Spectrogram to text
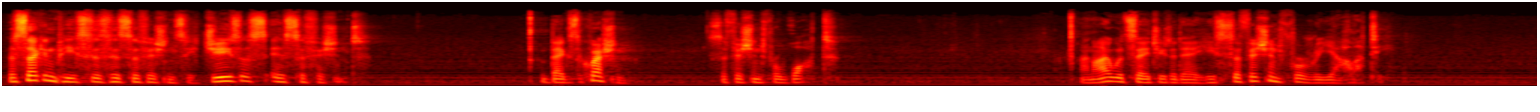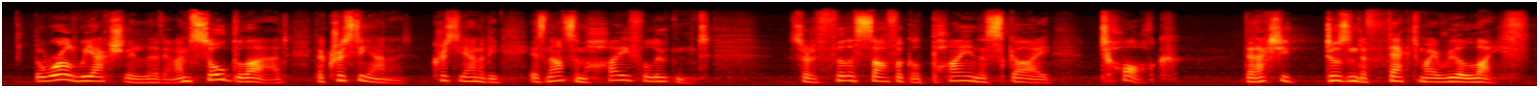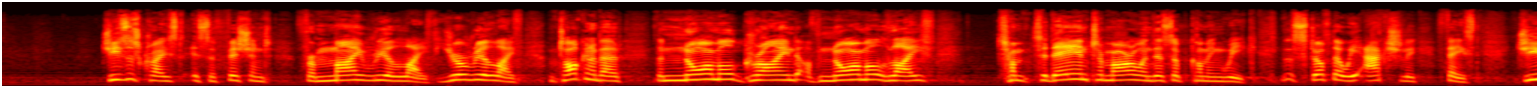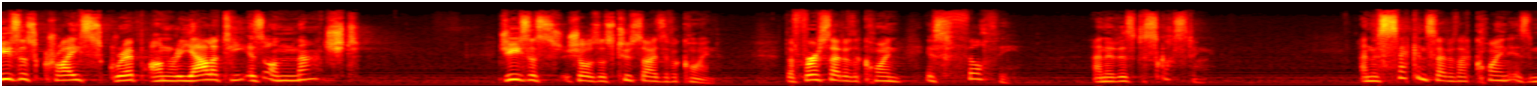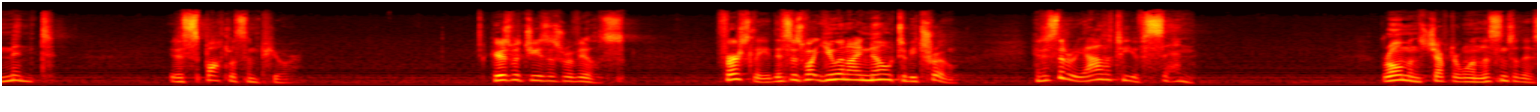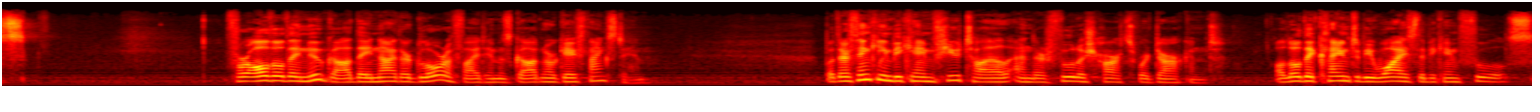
The second piece is his sufficiency. Jesus is sufficient. It begs the question sufficient for what? And I would say to you today, he's sufficient for reality. The world we actually live in. I'm so glad that Christianity, Christianity is not some highfalutin, sort of philosophical, pie in the sky talk that actually doesn't affect my real life. Jesus Christ is sufficient for my real life, your real life. I'm talking about the normal grind of normal life today and tomorrow and this upcoming week, the stuff that we actually faced. Jesus Christ's grip on reality is unmatched. Jesus shows us two sides of a coin. The first side of the coin is filthy and it is disgusting. And the second side of that coin is mint it is spotless and pure. Here's what Jesus reveals. Firstly, this is what you and I know to be true it is the reality of sin. Romans chapter 1, listen to this. For although they knew God, they neither glorified him as God nor gave thanks to him. But their thinking became futile and their foolish hearts were darkened. Although they claimed to be wise, they became fools.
